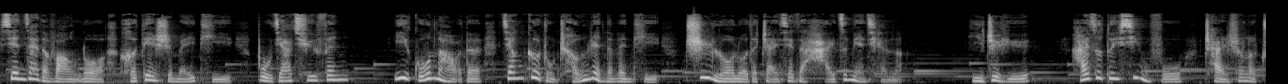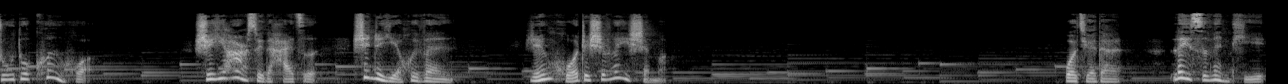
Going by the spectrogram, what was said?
现在的网络和电视媒体不加区分，一股脑的将各种成人的问题赤裸裸的展现在孩子面前了，以至于孩子对幸福产生了诸多困惑。十一二岁的孩子甚至也会问：人活着是为什么？我觉得，类似问题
